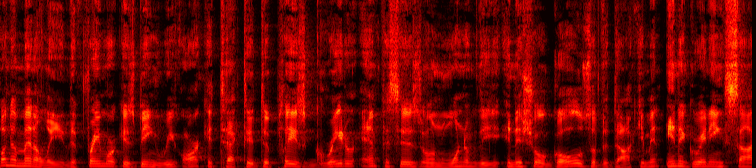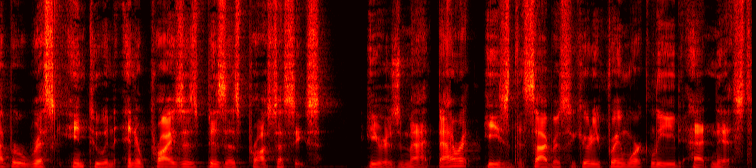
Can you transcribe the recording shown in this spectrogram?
Fundamentally, the framework is being re architected to place greater emphasis on one of the initial goals of the document, integrating cyber risk into an enterprise's business processes. Here is Matt Barrett. He's the cybersecurity framework lead at NIST.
